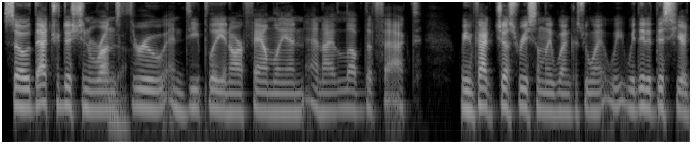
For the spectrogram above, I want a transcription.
So that tradition runs Yeah. through and deeply in our family, and and I love the fact we in fact just recently went because we went we, we did it this year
